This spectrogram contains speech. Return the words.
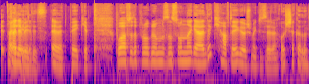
talep, Talep edin. ediniz. Evet peki. Bu hafta da programımızın sonuna geldik. Haftaya görüşmek üzere. Hoşçakalın.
